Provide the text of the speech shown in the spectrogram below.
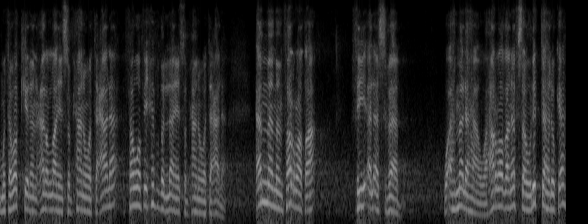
متوكلا على الله سبحانه وتعالى فهو في حفظ الله سبحانه وتعالى. أما من فرط في الأسباب وأهملها وعرض نفسه للتهلكة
